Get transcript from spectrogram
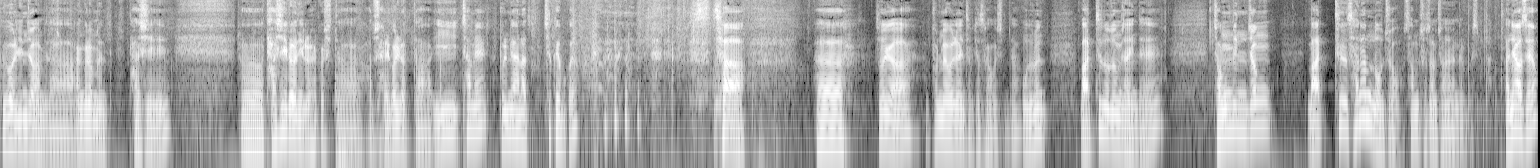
그걸 인정합니다. 안 그러면 다시 어, 다시 이런 일을 할 것이다. 아주 잘 걸렸다. 이 참에 불매 하나 체크해 볼까요? 자, 어, 저희가 불매 관련 인터뷰 계속하고 있습니다. 오늘은 마트 노동자인데 정민정 마트 산업노조 사무처장 전화 연결해 보겠습니다. 안녕하세요.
